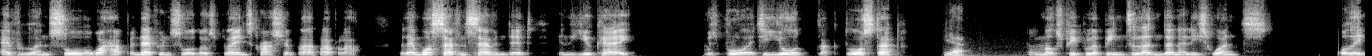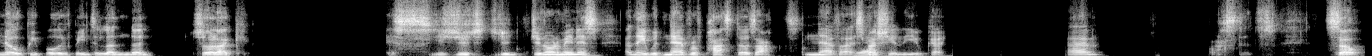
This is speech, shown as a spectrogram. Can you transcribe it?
everyone saw what happened. Everyone saw those planes crashing. Blah blah blah. But then what 7/7 did in the UK was brought it to your like doorstep. Yeah. And most people have been to London at least once, or they know people who've been to London. So like, it's you just you, do you know what I mean? It's and they would never have passed those acts, never, yeah. especially in the UK. Um, bastards. So,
